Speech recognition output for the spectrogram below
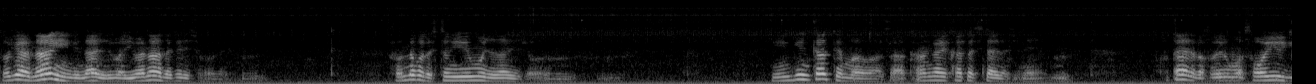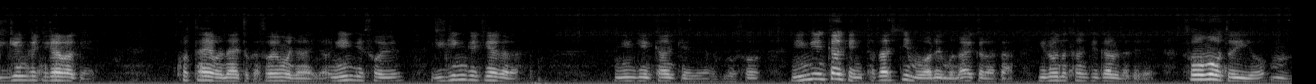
そりゃない人間ないで、まあ、言わないだけでしょうね、うん、そんなこと人に言うもんじゃないでしょう、うん、人間関係もはさ考え方次第だしね、うん、答えとかそういうもそういう次元が違うわけ。答えはないとかそういうもんじゃないよ。人間そういう次元が違うから。人間関係がもうそう人間関係に正しいも悪いもないからさいろんな関係があるだけで。そう思うといいよ、うん。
